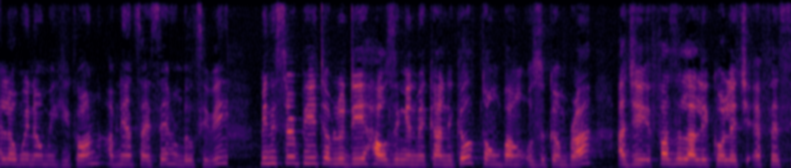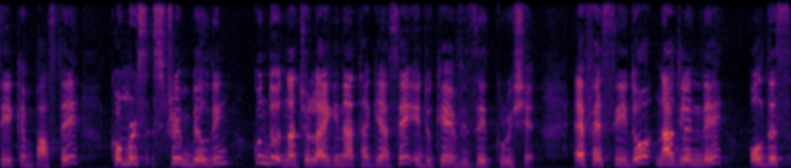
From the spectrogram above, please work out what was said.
Hello, my name is Hikon. I'm Nyan Saise, Humble TV. Minister PWD Housing and Mechanical Tongbang Uzukambra aji Fazal Ali College FSC campus te Commerce Stream Building kundu na July gina thagia se eduke visit kurishe. FSC do Naglinde oldest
